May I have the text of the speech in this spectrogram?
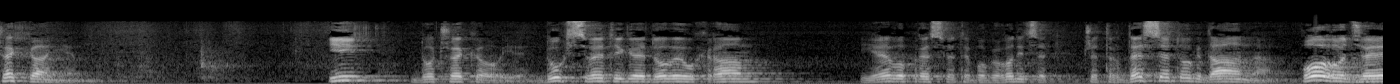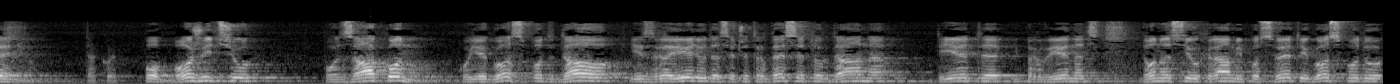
čekanjem i dočekao je. Duh Sveti ga je doveo u hram i evo presvete Bogorodice 40. dana po rođenju, dakle po Božiću, po zakonu koji je Gospod dao Izraelju da se 40. dana dijete i prvijenac donosi u hram i posveti Gospodu,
